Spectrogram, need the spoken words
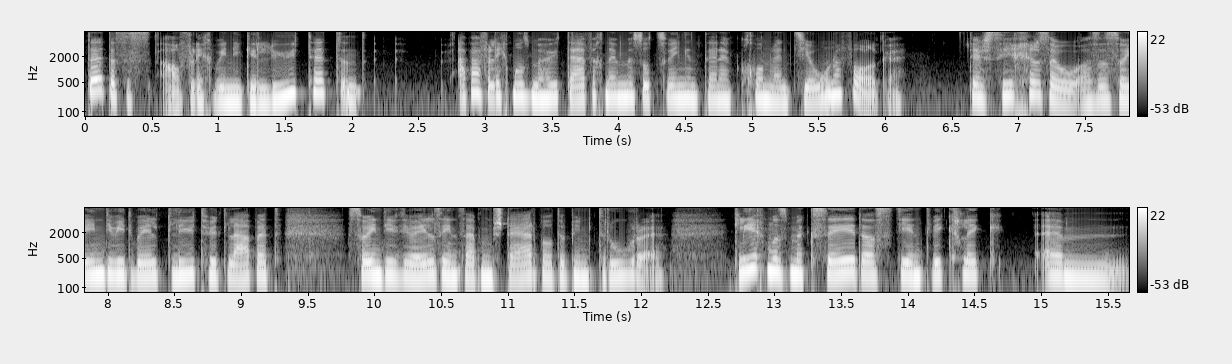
will, dass es auch vielleicht weniger Leute hat. Und eben, vielleicht muss man heute einfach nicht mehr so zwingend diesen Konventionen folgen. Das ist sicher so. Also so individuell die Leute heute leben, so individuell sind sie auch beim Sterben oder beim Trauern. Gleich muss man sehen, dass die Entwicklung ähm,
